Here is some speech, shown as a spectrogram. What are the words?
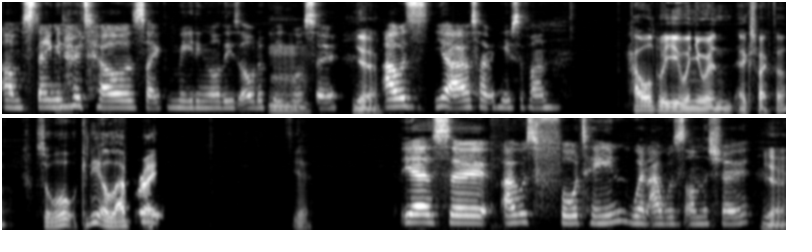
um, staying in hotels, like meeting all these older people. Mm. So yeah. I was, yeah, I was having heaps of fun. How old were you when you were in X Factor? So, what, can you elaborate? Yeah, Yeah, so I was 14 when I was on the show, Yeah.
